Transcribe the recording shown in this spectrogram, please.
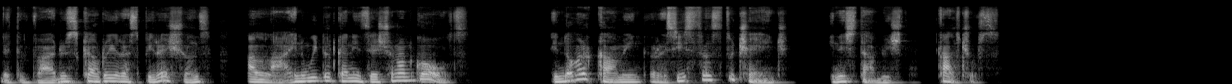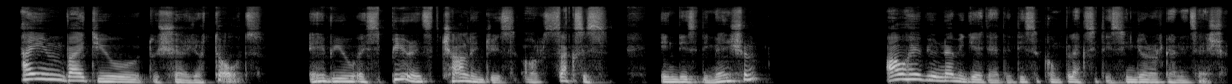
that various career aspirations align with organizational goals, and overcoming resistance to change in established cultures. I invite you to share your thoughts. Have you experienced challenges or success in this dimension? How have you navigated these complexities in your organization?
